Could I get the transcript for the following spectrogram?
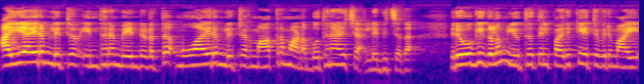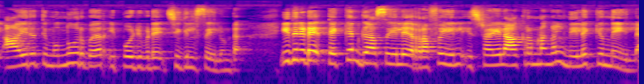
അയ്യായിരം ലിറ്റർ ഇന്ധനം വേണ്ടിടത്ത് മൂവായിരം ലിറ്റർ മാത്രമാണ് ബുധനാഴ്ച ലഭിച്ചത്. രോഗികളും യുദ്ധത്തിൽ പരിക്കേറ്റവരുമായി ആയിരത്തി പേർ ഇപ്പോഴിവിടെ ചികിത്സയിലുണ്ട്. ഇതിനിടെ തെക്കൻ ഗാസയിലെ റഫയിൽ ഇസ്രായേൽ ആക്രമണങ്ങൾ നിലയ്ക്കുന്നേയില്ല.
